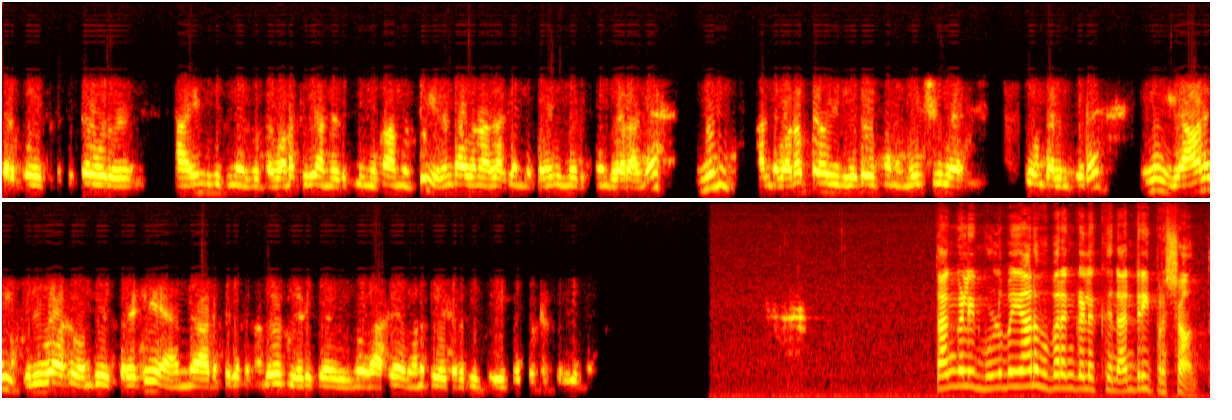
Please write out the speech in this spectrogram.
தற்போது கிட்டத்தட்ட ஒரு ஐம்பதுக்கும் மேற்பட்ட வனத்துறை அந்த இடத்தில் முகாமிட்டு இரண்டாவது நாளாக அந்த பயணம் மேற்கொண்டு வராங்க. இன்னும் அந்த வடப்பகுதியில் விடுவதற்கான முயற்சிகளை வந்தாலும் கூட இன்னும் யானை தெளிவாக வந்து பிறகே அந்த அடுத்த கட்ட நடவடிக்கை எடுக்க விரும்புவதாக வனத்துறை தரப்பில் தெரிவிக்கப்பட்டிருக்கிறது. தங்களின் முழுமையான விவரங்களுக்கு நன்றி பிரசாந்த்.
